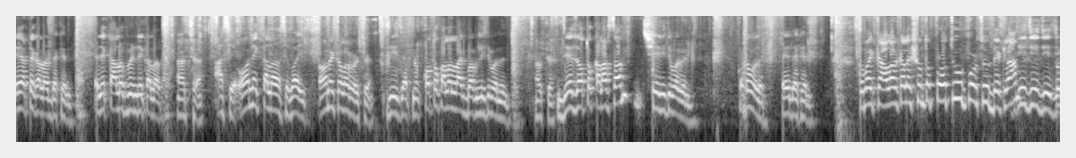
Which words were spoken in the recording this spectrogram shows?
এই একটা কালার দেখেন। এই যে কালো প্রিন্টের কালার আচ্ছা। আছে অনেক কালার আছে ভাই। অনেক কালার রয়েছে। জি জি আপনার কত কালার লাগবে আপনি নিতে পারবেন। ওকে। যে যত কালার চান সে নিতে পারবেন। কত বলেন? এই দেখেন। তো ভাই কালার কালেকশন তো প্রচুর প্রচুর দেখলাম। জি, জি, জি, তো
